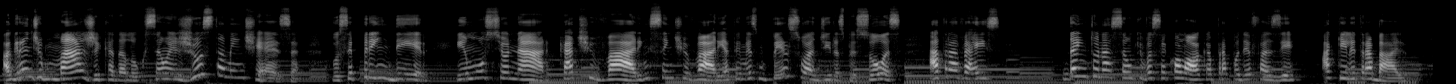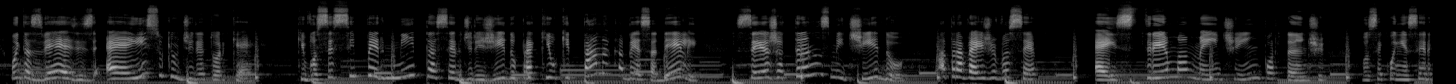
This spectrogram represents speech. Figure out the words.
A grande mágica da locução é justamente essa: você prender, emocionar, cativar, incentivar e até mesmo persuadir as pessoas através da entonação que você coloca para poder fazer aquele trabalho. Muitas vezes é isso que o diretor quer, que você se permita ser dirigido para que o que está na cabeça dele seja transmitido através de você. É extremamente importante você conhecer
